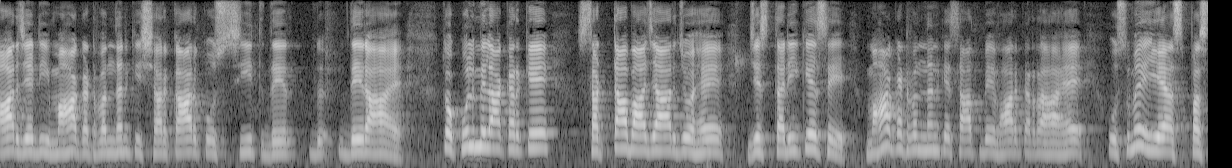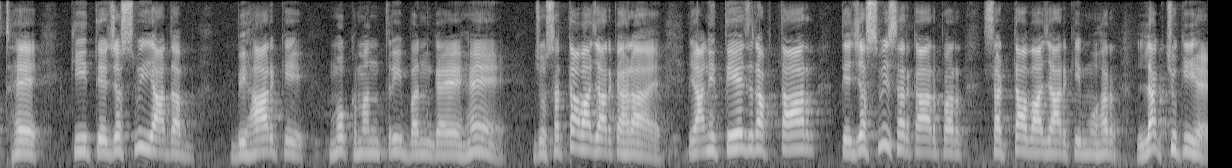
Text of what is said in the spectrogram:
आरजेडी महागठबंधन की सरकार को सीट दे दे रहा है। तो कुल मिलाकर के सट्टा बाज़ार जो है, जिस तरीके से महागठबंधन के साथ व्यवहार कर रहा है, उसमें यह स्पष्ट है कि तेजस्वी यादव बिहार के मुख्यमंत्री बन गए हैं, जो सट्टा बाज़ार कह रहा है। यानी तेज रफ्तार तेजस्वी सरकार पर सट्टा बाज़ार की मुहर लग चुकी है।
